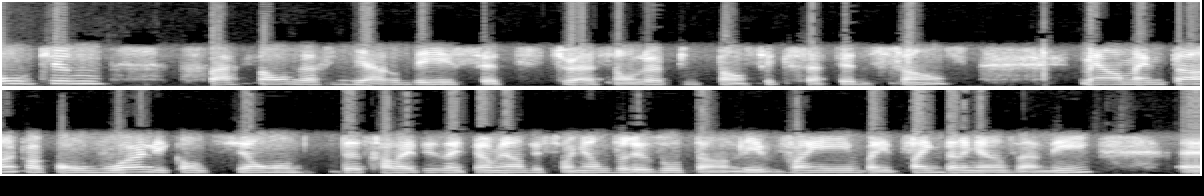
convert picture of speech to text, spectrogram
aucune façon de regarder cette situation-là puis de penser que ça fait du sens. Mais en même temps, quand on voit les conditions de travail des infirmières, des soignantes du réseau dans les 20, 25 dernières années, euh,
